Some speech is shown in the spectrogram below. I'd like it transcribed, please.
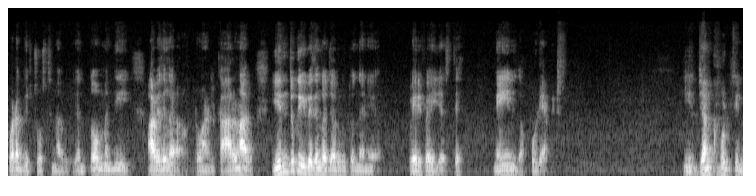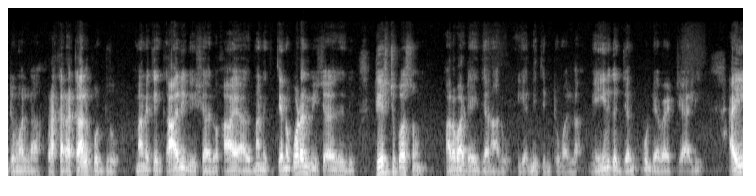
కూడా మీరు చూస్తున్నారు. ఎంతోమంది ఆ విధంగా రావటం వాళ్ళ కారణాలు ఎందుకు ఈ విధంగా జరుగుతుందని వెరిఫై చేస్తే మెయిన్గా ఫుడ్ హ్యాబిట్స్. ఈ జంక్ ఫుడ్ తినటం వల్ల రకరకాల ఫుడ్ మనకి కాని విషయాలు హాయ్ మనకి తినకూడని విషయాలు టేస్ట్ కోసం అలవాటే జనాలు ఇవన్నీ తినటం వల్ల మెయిన్గా జంక్ ఫుడ్ అవాయిడ్ చేయాలి. అవి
